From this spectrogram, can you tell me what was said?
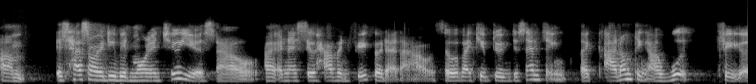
um, it has already been more than two years now, and I still haven't figured that out. So if I keep doing the same thing, like I don't think I would figure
